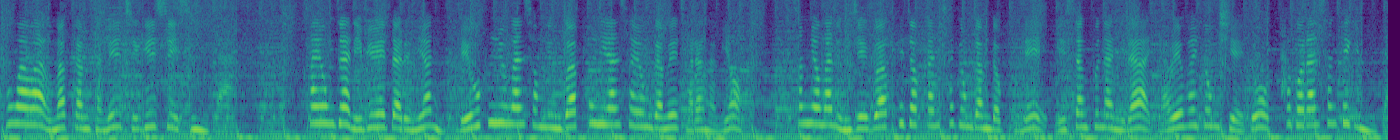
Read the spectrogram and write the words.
통화와 음악 감상을 즐길 수 있습니다. 사용자 리뷰에 따르면 매우 훌륭한 성능과 편리한 사용감을 자랑하며 선명한 음질과 쾌적한 착용감 덕분에 일상뿐 아니라 야외 활동 시에도 탁월한 선택입니다.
